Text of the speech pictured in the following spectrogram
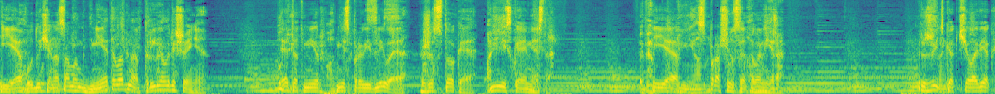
И я, будучи на самом дне этого дна, принял решение. Этот мир несправедливое, жестокое, низкое место. Я спрошу с этого мира. Жить как человек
